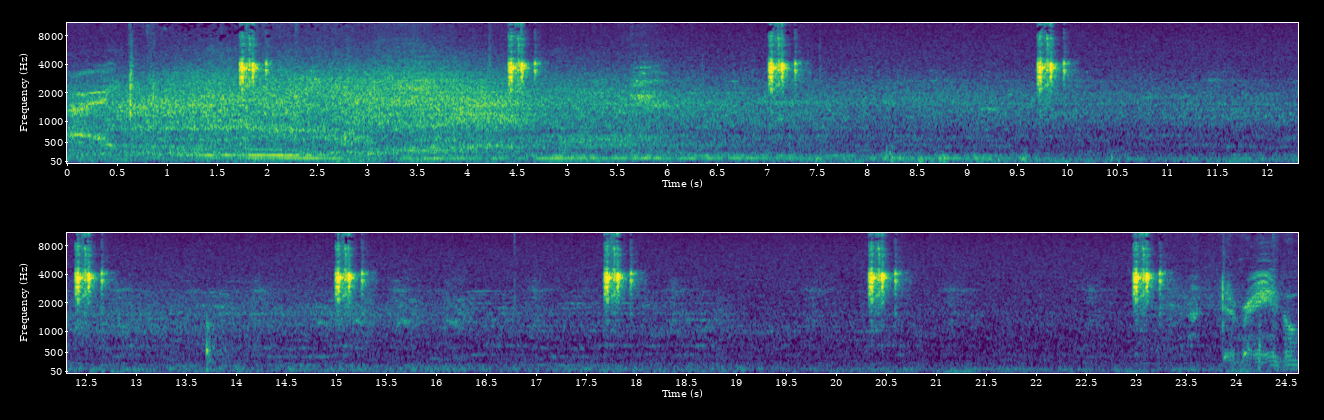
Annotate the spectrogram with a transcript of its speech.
Alright. Different angle.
